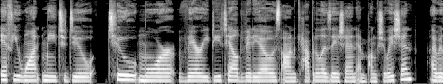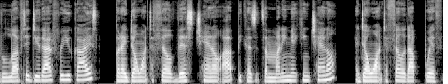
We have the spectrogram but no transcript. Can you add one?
if you want me to do two more very detailed videos on capitalization and punctuation, I would love to do that for you guys, but I don't want to fill this channel up because it's a money making channel. I don't want to fill it up with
